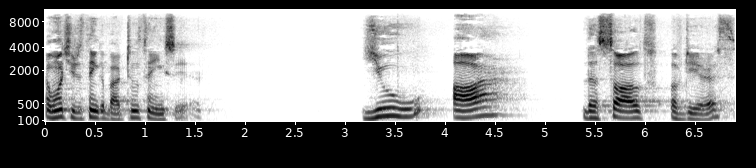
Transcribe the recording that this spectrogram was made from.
I want you to think about two things here. You are the salt of the earth,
